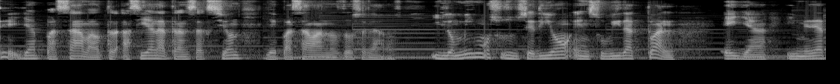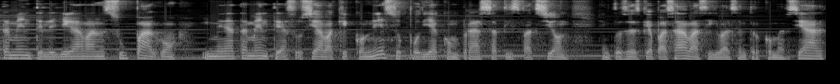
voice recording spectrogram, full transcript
Ella pasaba, hacía la transacción, le pasaban los dos helados. Y lo mismo sucedió en su vida actual ella inmediatamente le llegaban su pago, inmediatamente asociaba que con eso podía comprar satisfacción. Entonces, ¿qué pasaba? Se iba al centro comercial,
